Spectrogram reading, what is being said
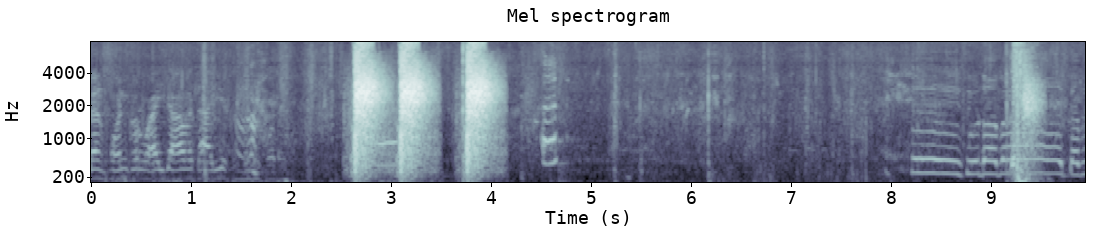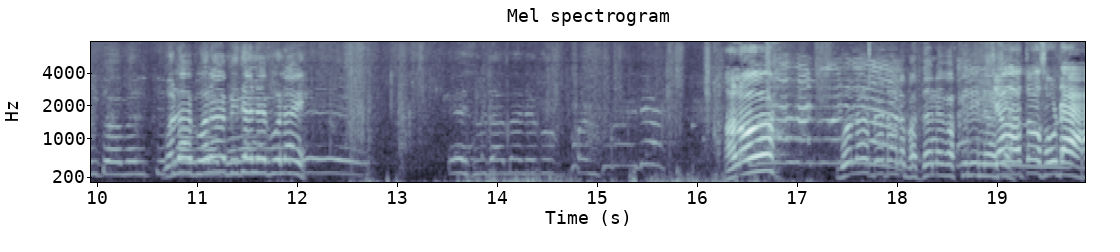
સોડાને ફોન કરવો આવી જા આવે તારી બોલાય બોલાય બીજાને બોલાય. હલો? બોલાય બેટાને બધાને વખરી ના ક્યાં હતો સોડા?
